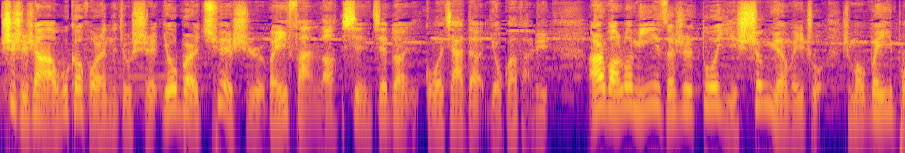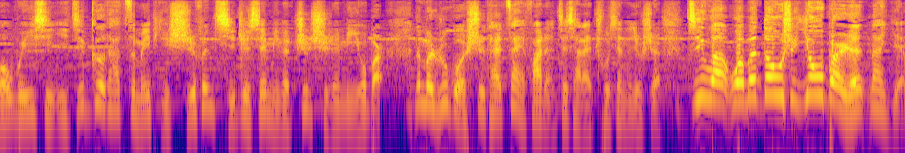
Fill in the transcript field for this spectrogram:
事实上啊，无可否认的就是 Uber 确实违反了现阶段国家的有关法律，而网络民意则是多以声援为主，什么微博、微信以及各大自媒体十分旗帜鲜明的支持人民 Uber。那么如果事态再发展，接下来出现的就是今晚我们都是优本人，那也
